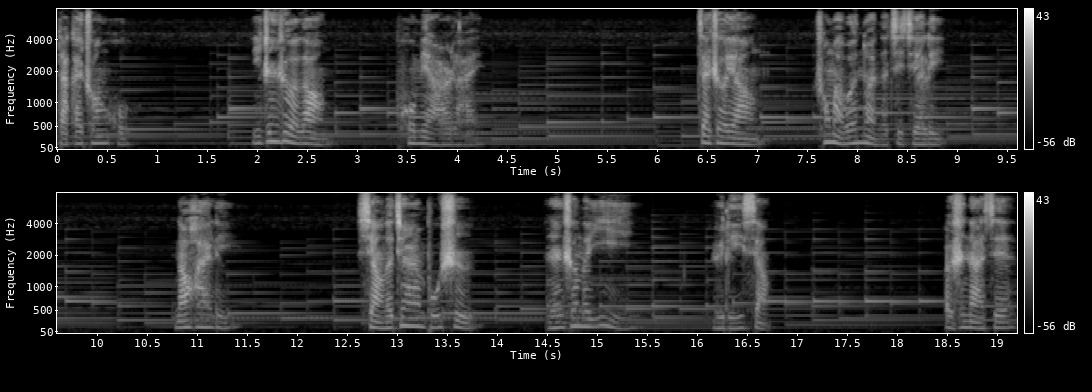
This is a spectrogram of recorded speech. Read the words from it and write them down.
打开窗户。一阵热浪扑面而来，在这样充满温暖的季节里，脑海里想的竟然不是人生的意义与理想，而是那些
